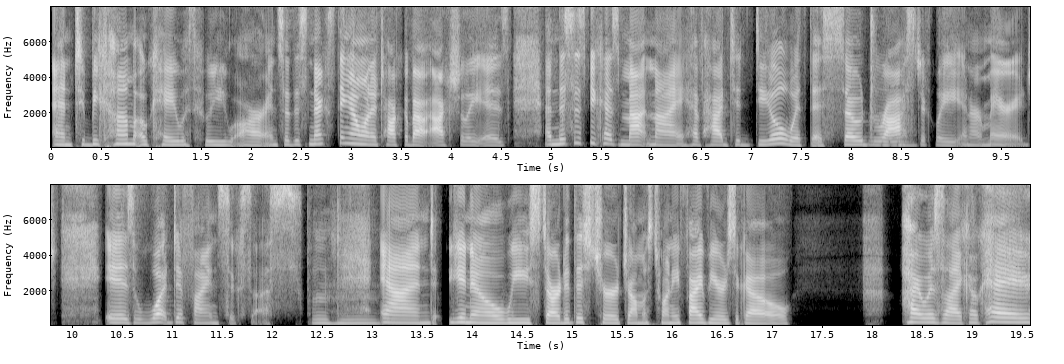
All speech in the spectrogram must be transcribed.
and to become okay with who you are. And so, this next thing I want to talk about actually is, and this is because Matt and I have had to deal with this so Mm. drastically in our marriage, is what defines success. Mhm. And, you know, we started this church almost 25 years ago. I was like, okay,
